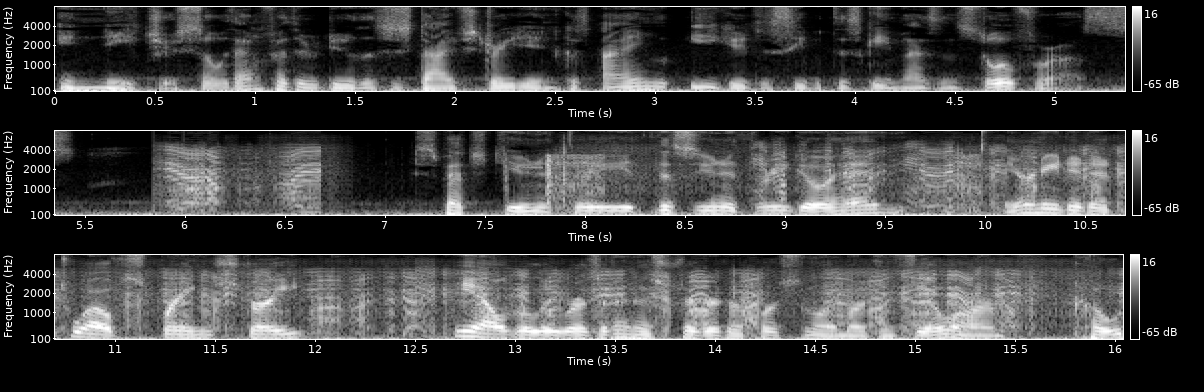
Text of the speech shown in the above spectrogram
in nature. So without further ado, let's just dive straight in, because I'm eager to see what this game has in store for us. Dispatched to Unit 3. This is Unit 3, go ahead. You're needed at 12 Spring Street. The elderly resident has triggered her personal emergency alarm. Code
